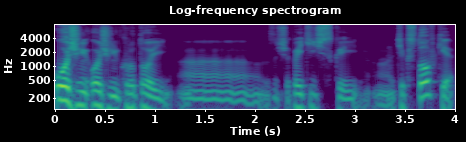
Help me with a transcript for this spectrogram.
очень-очень крутой, э, значит, поэтической э, текстовки,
